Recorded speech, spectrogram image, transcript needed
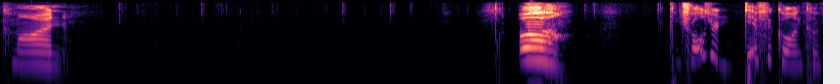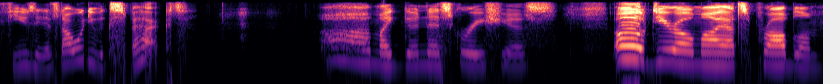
Come on. Ugh. Controls are difficult and confusing. It's not what you expect. Oh my goodness gracious. Oh dear oh my, that's a problem.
